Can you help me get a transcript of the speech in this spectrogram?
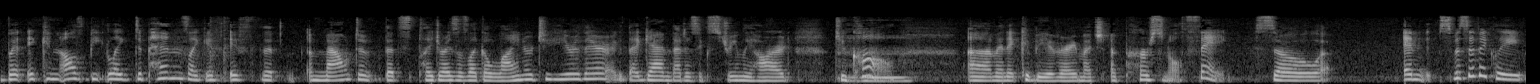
but it can also be like depends like if if the amount of that's plagiarized is like a line or two here or there again that is extremely hard to mm-hmm. call um, and it could be a very much a personal thing so and specifically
